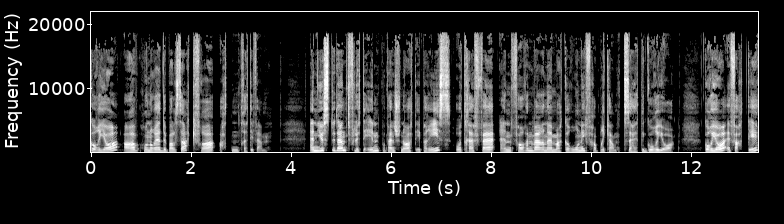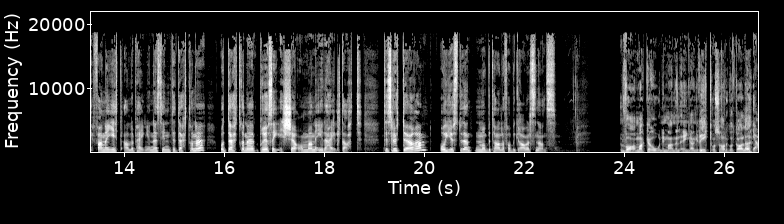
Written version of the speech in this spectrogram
Goriot av Honoré de Balzac fra 1835. En jusstudent flytter inn på pensjonat i Paris og treffer en forhenværende makaronifabrikant som heter Goriot. Goriot er fattig, for han har gitt alle pengene sine til døtrene, og døtrene bryr seg ikke om han i det hele tatt. Til slutt dør han, og jusstudenten må betale for begravelsen hans. Var makaronimannen en gang rik, og så har det gått gale? Ja,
